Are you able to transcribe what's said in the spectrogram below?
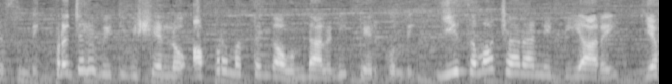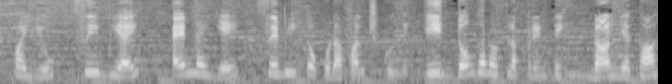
చేసింది. ప్రజలు వీటి విషయంలో అప్రమత్తంగా ఉండాలని పేర్కొంది. ఈ సమాచారాన్ని డిఆర్ఐ ఎఫ్ఐయు సిబిఐ ఎన్ఐఏ సెబీతో కూడా పంచుకుంది. ఈ దొంగ నోట్ల ప్రింటింగ్ నాణ్యత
